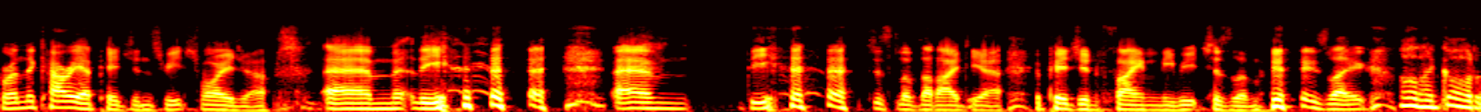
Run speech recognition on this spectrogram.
when the carrier pigeons reach Voyager, um, the, um, the just love that idea. A pigeon finally reaches them. He's like, oh my god.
